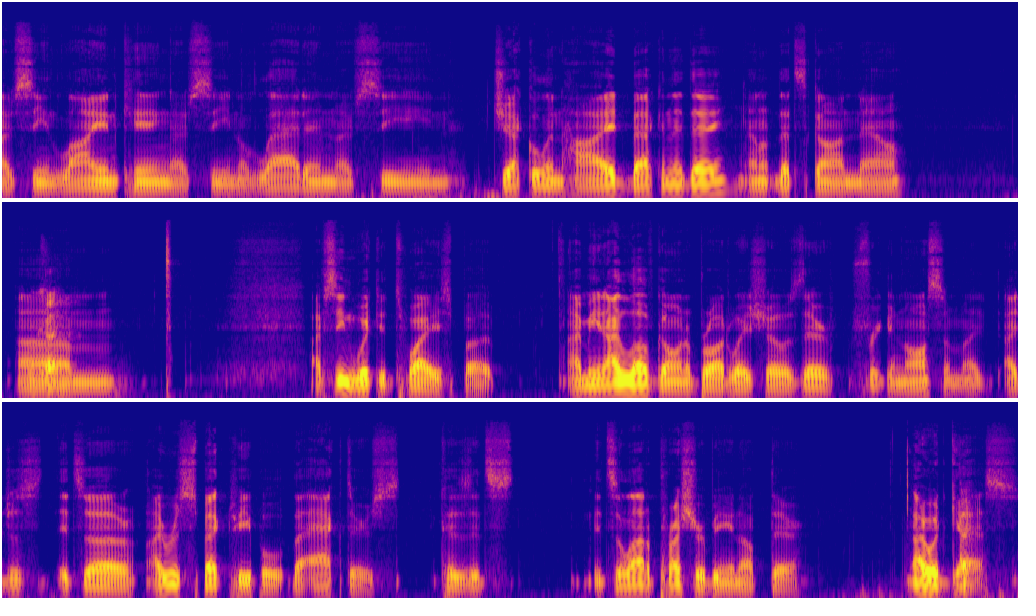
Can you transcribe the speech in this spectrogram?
I've seen Lion King. I've seen Aladdin. I've seen Jekyll and Hyde back in the day. I don't. That's gone now. Um, okay. I've seen Wicked twice, but I mean, I love going to Broadway shows. They're freaking awesome. I, I just, it's a, uh, I respect people, the actors, because it's, it's a lot of pressure being up there. I would guess,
